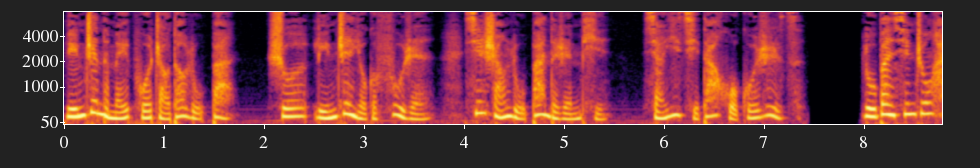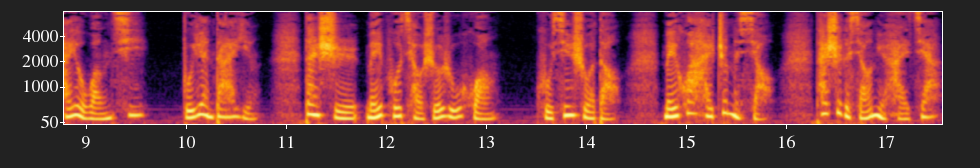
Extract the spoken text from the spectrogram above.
邻镇的媒婆找到鲁班，说邻镇有个妇人欣赏鲁班的人品，想一起搭伙过日子。鲁班心中还有亡妻，不愿答应。但是媒婆巧舌如簧，苦心说道：“梅花还这么小，她是个小女孩家，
